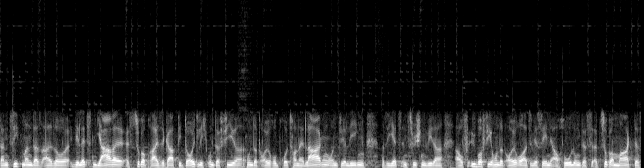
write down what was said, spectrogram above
dann sieht man, dass also die letzten Jahre es Zuckerpreise gab, die deutlich unter 400 Euro pro Tonne lagen und wir liegen also jetzt inzwischen wieder auf über 400 Euro. Also wir sehen eine Erholung des Zuckermarktes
